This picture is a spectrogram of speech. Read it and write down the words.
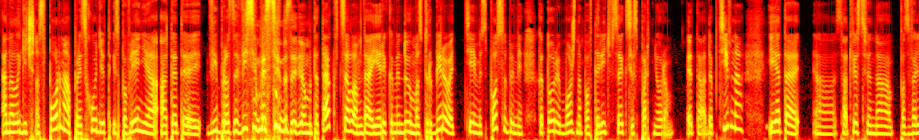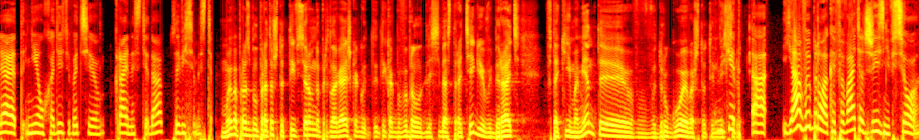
аналогично спорно происходит избавление от этой виброзависимости, назовем это так. В целом, да, я рекомендую мастурбировать теми способами, которые можно повторить в сексе с партнером. Это адаптивно, и это соответственно, позволяет не уходить в эти крайности, да, зависимости. Мой вопрос был про то, что ты все равно предлагаешь, как бы ты, ты как бы выбрала для себя стратегию выбирать в такие моменты, в другое, во что ты инвестируешь. Никит, а, я выбрала кайфовать от жизни, все.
